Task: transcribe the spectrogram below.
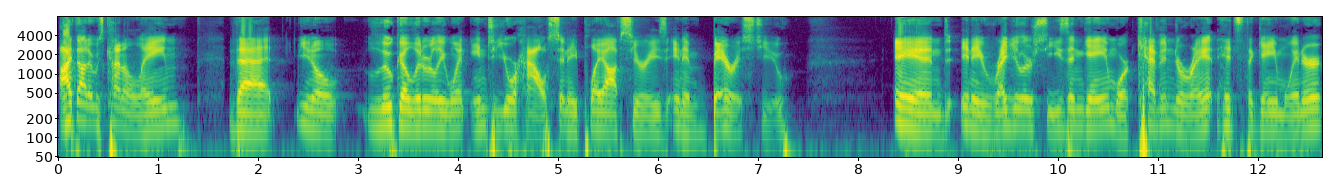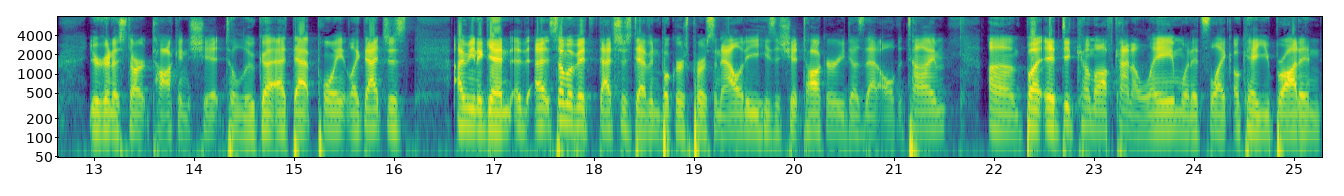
I thought it was kind of lame that you know Luka literally went into your house in a playoff series and embarrassed you. And in a regular season game where Kevin Durant hits the game winner, you're to start talking shit to Luka at that point. Like that just I mean, again, uh, uh, some of it that's just Devin Booker's personality. He's a shit talker. He does that all the time. Um, but it did come off kind of lame when it's like, okay, you brought in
